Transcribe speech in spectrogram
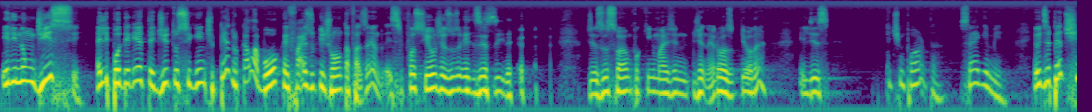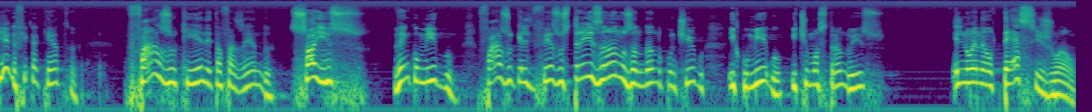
Ele não disse, ele poderia ter dito o seguinte: Pedro, cala a boca e faz o que João está fazendo. E se fosse eu, Jesus ia dizer assim: né? Jesus só é um pouquinho mais generoso que eu, né? Ele diz: O que te importa? Segue-me. Eu dizer: Pedro, chega, fica quieto. Faz o que ele está fazendo. Só isso. Vem comigo. Faz o que ele fez os três anos andando contigo e comigo e te mostrando isso. Ele não enaltece João.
